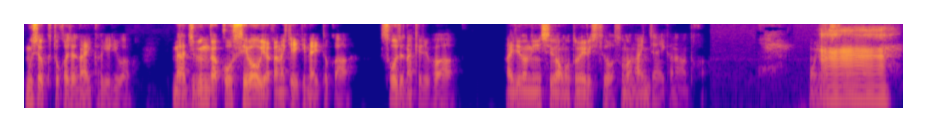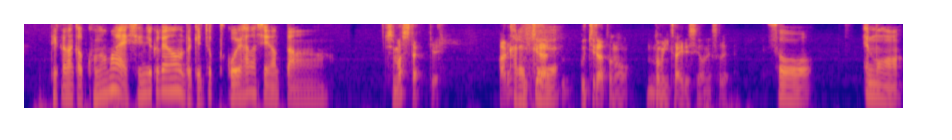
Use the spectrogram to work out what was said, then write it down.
無職とかじゃない限りは、なんか自分がこう世話を焼かなきゃいけないとか、そうじゃなければ、相手の年収は求める必要はそんなないんじゃないかなとか、思いますけどね。あー。てかなんかこの前新宿で飲んだ時ちょっとこういう話になったなしましたっけ？あれ？うちら、うちらとの飲み会ですよね、それ。そう。でも、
